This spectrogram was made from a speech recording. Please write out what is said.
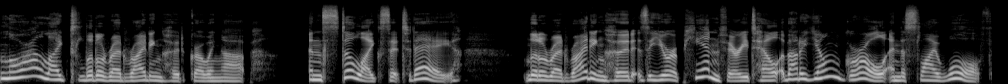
Laura liked Little Red Riding Hood growing up, and still likes it today. Little Red Riding Hood is a European fairy tale about a young girl and a sly wolf.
